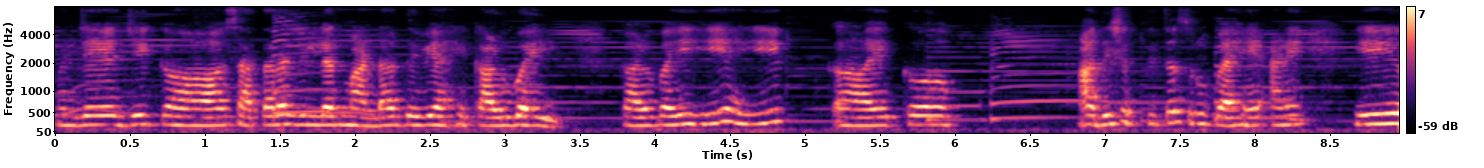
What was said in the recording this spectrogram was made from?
म्हणजे जी सातारा जिल्ह्यात मांडार देवी आहे काळूबाई. काळूबाई ही ही एक आदिशक्तीचंच रूप आहे. आणि ही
